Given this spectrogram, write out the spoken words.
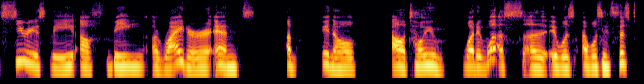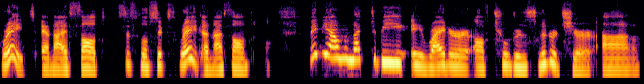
seriously of being a writer and, uh, you know, I'll tell you what it was. Uh, it was, I was in fifth grade and I thought fifth or sixth grade and I thought maybe I would like to be a writer of children's literature. Uh,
